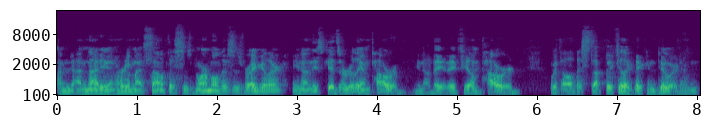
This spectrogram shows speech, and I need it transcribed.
I'm, I'm not even hurting myself. This is normal. This is regular. You know, these kids are really empowered. You know, they, they feel empowered with all this stuff. They feel like they can do it. And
